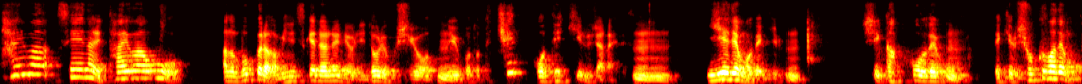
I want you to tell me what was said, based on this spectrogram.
対話性なり対話をあの僕らが身につけられるように努力しようっていうことって結構できるじゃないですか。うんうん家でもできるうんし、学校でもうんできる、職場でも。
